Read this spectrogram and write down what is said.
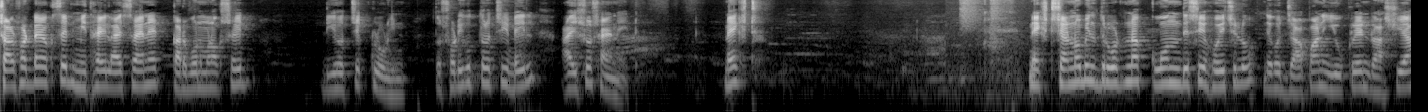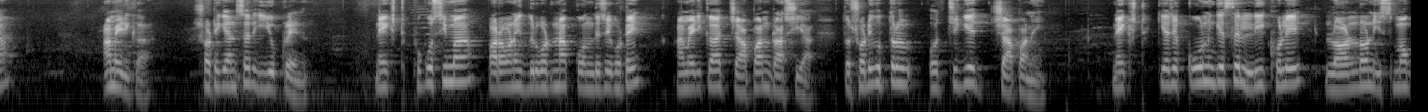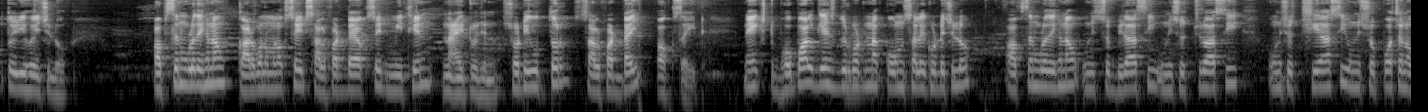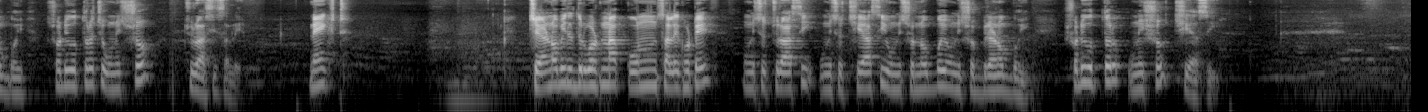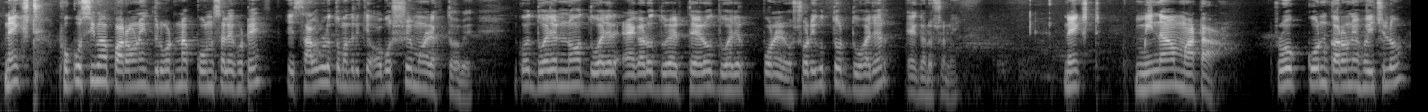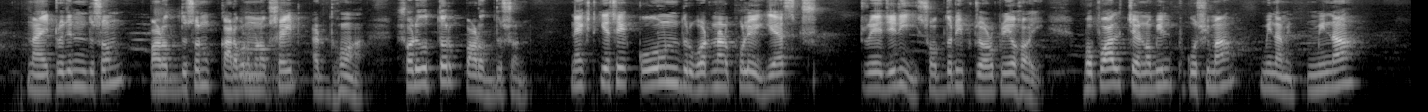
Sulphur dioxide, methyl isocyanate carbon monoxide D হচ্ছে ক্লোরিন। তো সঠিক উত্তর হচ্ছে methyl isocyanate next next Chernobyl দুর্ঘটনা কোন দেশে হয়েছিল? দেখো, জাপান, ইউক্রেন, রাশিয়া, আমেরিকা। সঠিক অ্যান্সার ইউক্রেন। নেক্সট ফুকুশিমা পারমাণবিক দুর্ঘটনা কোন দেশে ঘটে? America, Japan, Russia. তো সঠিক উত্তর হচ্ছে গিয়ে জাপানে। নেক্সট, কী আছে? কোন গ্যাসের লিক হলে লন্ডন স্মগ তৈরি হয়েছিল? অপশানগুলো দেখে নাও। Carbon monoxide, sulphur dioxide, methane, nitrogen. সঠিক উত্তর, sulphur dioxide next, Bhopal gas দুর্ঘটনা কোন সালে ঘটেছিল? অপশানগুলো দেখে নাও। উনিশশো বিরাশি, উনিশশো চুরাশি, উনিশশো ছিয়াশি, উনিশশো পঁচানব্বই। সঠিক উত্তর হচ্ছে উনিশশো চুরাশি সালে। নেক্সট, চেরনোবিল দুর্ঘটনা কোন সালে ঘটে? উনিশশো চুরাশি, উনিশশো ছিয়াশি, উনিশশো নব্বই, উনিশশো বিরানব্বই। সঠিক উত্তর উনিশশো ছিয়াশি। নেক্সট ফুকুশিমা পারমাণবিক দুর্ঘটনা কোন সালে ঘটে? এই সালগুলো তোমাদেরকে অবশ্যই মনে রাখতে হবে। দু হাজার ন দু হাজার এগারো দু হাজার তেরো দু হাজার পনেরো। সঠিক উত্তর দু হাজার এগারো সালে। নেক্সট মিনামাটা রোগ কোন কারণে হয়েছিল? নাইট্রোজেন দূষণ, পারদ দূষণ, কার্বন মনোক্সাইড আর ধোঁয়া। সঠিক উত্তর পারদ দূষণ। নেক্সট কী আছে? কোন দুর্ঘটনার ফলে গ্যাস ট্রেজেরি শব্দটি জনপ্রিয় হয়। ভোপাল, চেরনোবিল, ফুকুশিমা, মিনামি মিনা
